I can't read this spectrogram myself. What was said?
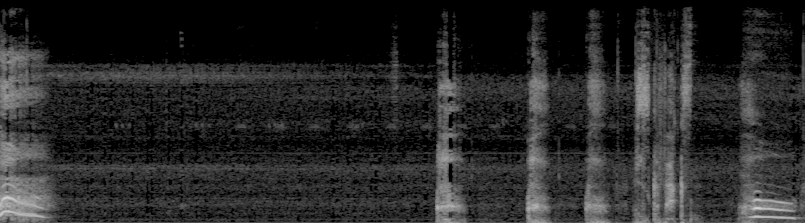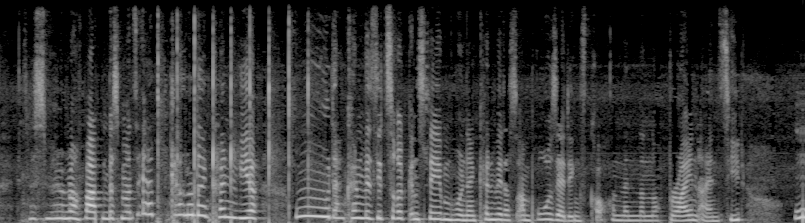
Oh! Oh, jetzt müssen wir nur noch warten, bis man es ernten kann und dann können wir, uh, dann können wir sie zurück ins Leben holen. Dann können wir das Ambrosia-Dings kochen, wenn dann noch Brian einzieht. Uh,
